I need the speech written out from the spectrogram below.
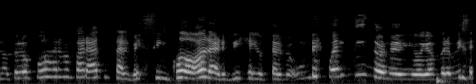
no te lo puedo dar más barato, tal vez 5 dólares. Dije yo, tal vez un descuentito, le digo yo, pero me dice,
